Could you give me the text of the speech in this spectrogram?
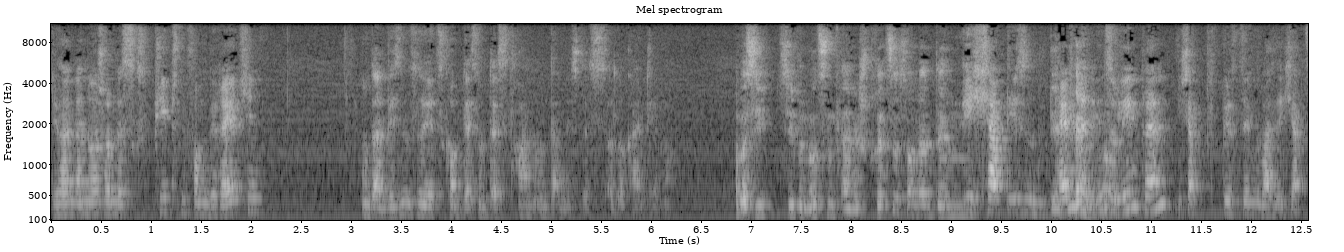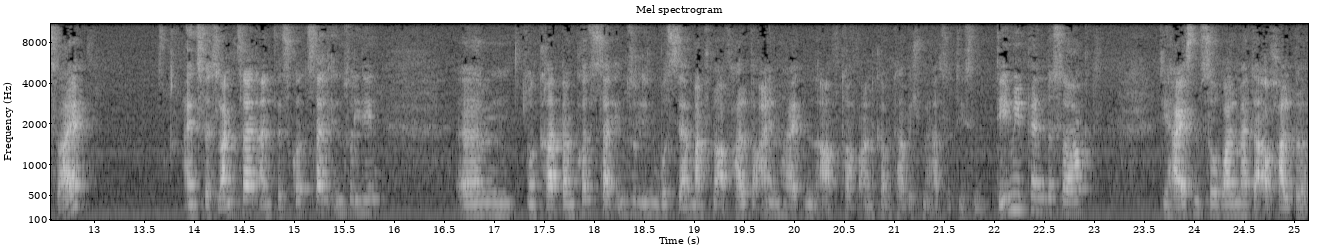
Die hören dann nur schon das Piepsen vom Gerätchen und dann wissen sie, jetzt kommt das und das dran und dann ist das also kein Thema. Aber Sie, Sie benutzen keine Spritze, sondern den. Ich habe diesen den Pen, Pen, den ne? Insulinpen. Ich habe beziehungsweise ich habe zwei. Eins fürs Langzeit, eins fürs Kurzzeitinsulin. Ähm, und gerade beim Kurzzeitinsulin, wo es ja manchmal auf halbe Einheiten drauf ankommt, habe ich mir also diesen Demi-Pen besorgt. Die heißen so, weil man da auch halbe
